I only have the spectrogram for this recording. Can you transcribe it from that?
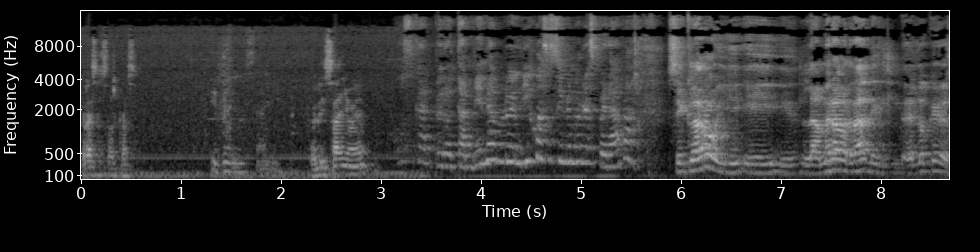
Gracias, Oscar. Y feliz año. Feliz año, ¿eh? Oscar, pero también habló el hijo, eso sí no me lo esperaba. Sí, claro, y, la mera verdad, es lo que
